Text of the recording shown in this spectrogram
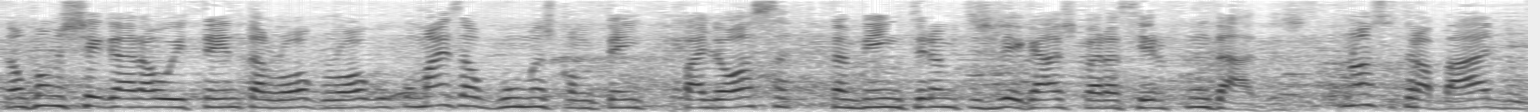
Então vamos chegar a 80 logo, logo, com mais algumas, como tem Palhoça, também em trâmites legais para ser fundadas. Nosso trabalho,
